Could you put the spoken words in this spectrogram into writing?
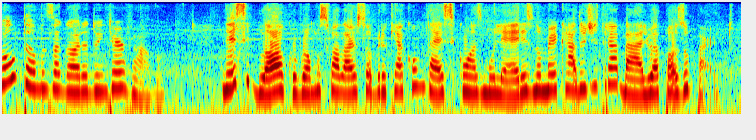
voltamos agora do intervalo. Nesse bloco, vamos falar sobre o que acontece com as mulheres no mercado de trabalho após o parto.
